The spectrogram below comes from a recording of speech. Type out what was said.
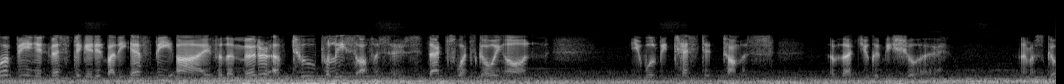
You're being investigated by the FBI for the murder of two police officers. That's what's going on. You will be tested, Thomas. Of that you can be sure. I must go.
